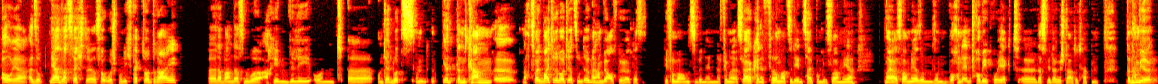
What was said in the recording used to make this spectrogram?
Oh ja, also, ja, du hast recht. Das war ursprünglich Faktor 3. Äh, da waren das nur Achim, Willi und, äh, und der Lutz. Und ja, dann kamen äh, noch zwei weitere Leute dazu und irgendwann haben wir aufgehört, das die Firma umzubenennen. Eine Firma, es war ja keine Firma zu dem Zeitpunkt, es war mehr naja, es war mehr so ein, so ein Wochenend-Hobby-Projekt, äh, das wir da gestartet hatten. Dann haben wir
